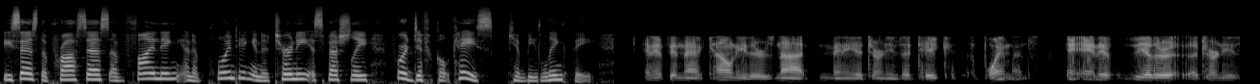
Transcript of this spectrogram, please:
He says the process of finding and appointing an attorney, especially for a difficult case, can be lengthy. And if in that county there's not many attorneys that take appointments, and if the other attorneys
